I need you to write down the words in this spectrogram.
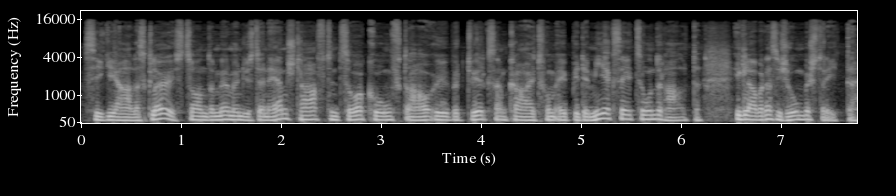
sei alles gelöst, sondern wir müssen uns dann ernsthaft in Zukunft auch über die Wirksamkeit vom Epidemiegesetz unterhalten. Ich glaube, das ist unbestritten.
